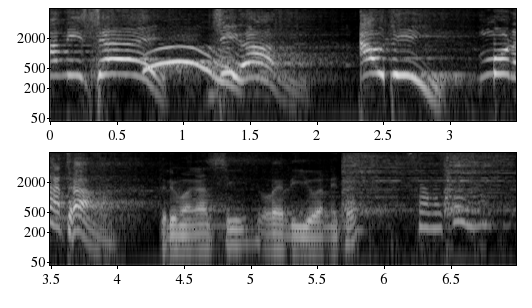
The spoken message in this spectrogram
Anise, Jihan, Audi, Monata. Terima kasih Lady Wanita. Selamat malam.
